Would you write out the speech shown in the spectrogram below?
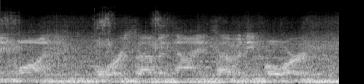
47974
